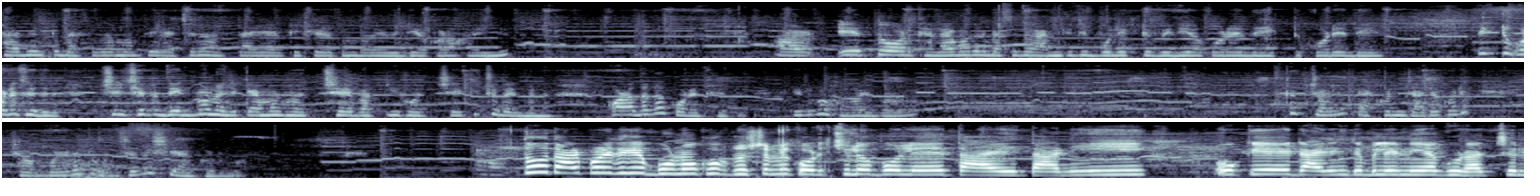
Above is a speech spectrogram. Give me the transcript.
সারাদিন একটু ব্যস্ততার মধ্যে গেছে না, তাই আর কি সেরকমভাবে ভিডিও করা হয়নি। আর এ তো ওর খেলার মধ্যে ব্যস্ত থাকে আমি যদি বলি একটু ভিডিও করে দে, একটু করে দে, একটু করে থুয়ে দেবে। সেটা দেখবেও না যে কেমন হচ্ছে বা কি হচ্ছে, কিছু দেখবে না। করা দেখা করে থুয়ে দেবে, এটুকু হয় বলো তো চলো, এখন যা যা করি বলে তোমাদের সাথে শেয়ার করব। তো তারপরে দিকে বোনও খুব দুষ্টামি করছিল বলে, তাই তানি ওকে ডাইনিং টেবিলে নিয়ে ঘোরাচ্ছিল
